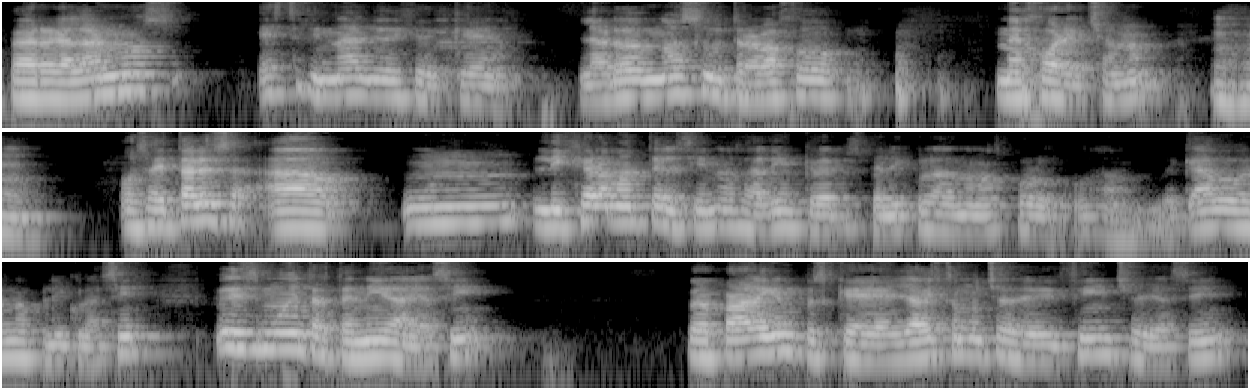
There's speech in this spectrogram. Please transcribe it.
para regalarnos este final, yo dije que la verdad no es su trabajo mejor hecho, ¿no? Ujú. O sea, y tal vez a un ligero amante del cine, o sea, alguien que ve pues, películas nomás por, o sea, de que ah, voy a ver una película así, pues es muy entretenida y así. Pero para alguien pues que ya ha visto mucho de David Fincher y así,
